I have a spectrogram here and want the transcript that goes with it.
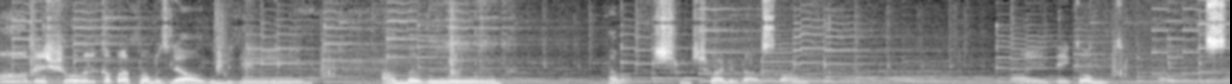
Aa bir şuraları kapatmamız lazım bizim. Anladım. Tamam. Şimdi şöyle biraz daha. Gom. Evet.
